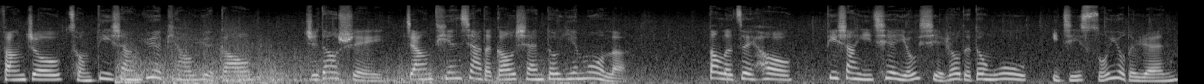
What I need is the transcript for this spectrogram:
方舟从地上越飘越高，直到水将天下的高山都淹没了。到了最后，地上一切有血肉的动物以及所有的人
